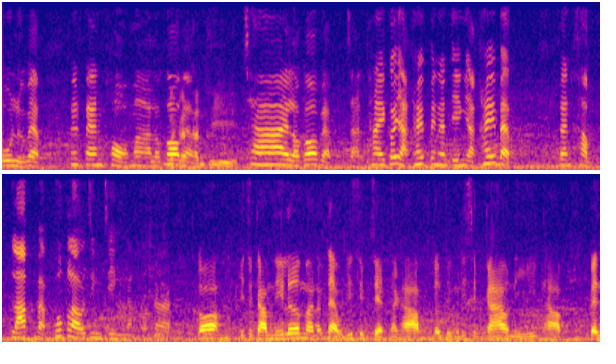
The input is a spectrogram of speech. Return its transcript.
ว์หรือแบบแฟนๆ ขอมาแล้วก็มันแบก็บทันที ใช่ แล้วก็แบบจัดให้ก็อยากให้เป็นกันเอง อยากให้แบบ แฟนคลับรักแบบพวกเราจริง ๆ นะคะ ก็กิจกรรมนี้เริ่มมาตั้งแต่วันที่ 17 นะครับ จนถึงวันที่ 19 นี้ครับ เป็น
